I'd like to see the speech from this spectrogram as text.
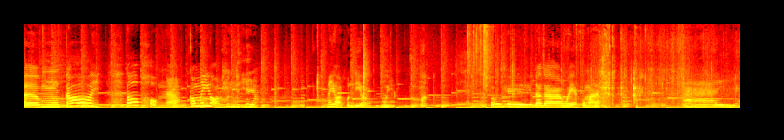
เอ่มก็ ก็ผมนะ ก็ไม่หยอดคนเดียว ไม่หยอดคนเดียว อุ้ย โอเค เราจะแหวกออกมาแล้วไอ้ยะ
